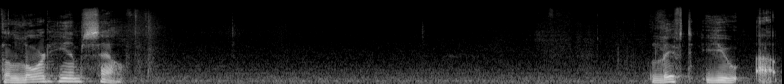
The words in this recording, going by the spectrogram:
the Lord Himself lift you up?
